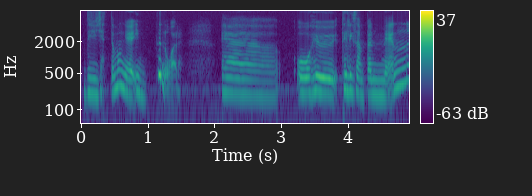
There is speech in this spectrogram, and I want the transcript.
det är jättemånga jag inte når. Eh, och hur till exempel män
